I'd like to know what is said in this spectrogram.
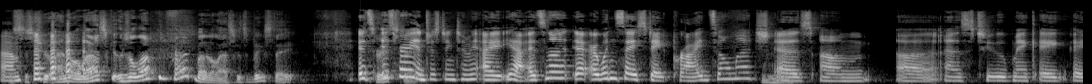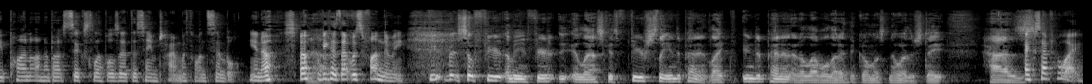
Um, This is true. I know Alaska. There's a lot to be proud about Alaska. It's a big state. it's Great it's very state. interesting to me. I yeah, it's not. I wouldn't say state pride so much Mm-hmm. as um uh as to make a a pun on about six levels at the same time with one symbol. You know, so because that was fun to me. But so, fear, I mean, fear, Alaska is fiercely independent, like independent at a level that I think almost no other state has. Except Hawaii,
